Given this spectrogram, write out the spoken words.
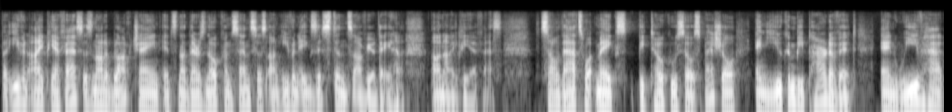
But even IPFS is not a blockchain. It's not, there's no consensus on even existence of your data on IPFS. So that's what makes Bitoku so special, and you can be part of it and we've had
